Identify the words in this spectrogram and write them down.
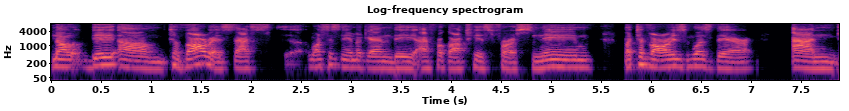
Now, they um Tavares, that's what's his name again? They I forgot his first name. But Tavares was there and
